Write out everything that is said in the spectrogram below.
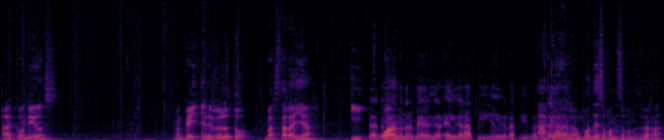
A escondidos. Ok, el bruto va a estar allá. Y Espérate, voy a cuando. ponerme el, gra- el grappling, el grappling. ¿Dónde Ah, está el claro, grappling? ponte eso, ponte eso, ponte eso, es verdad.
